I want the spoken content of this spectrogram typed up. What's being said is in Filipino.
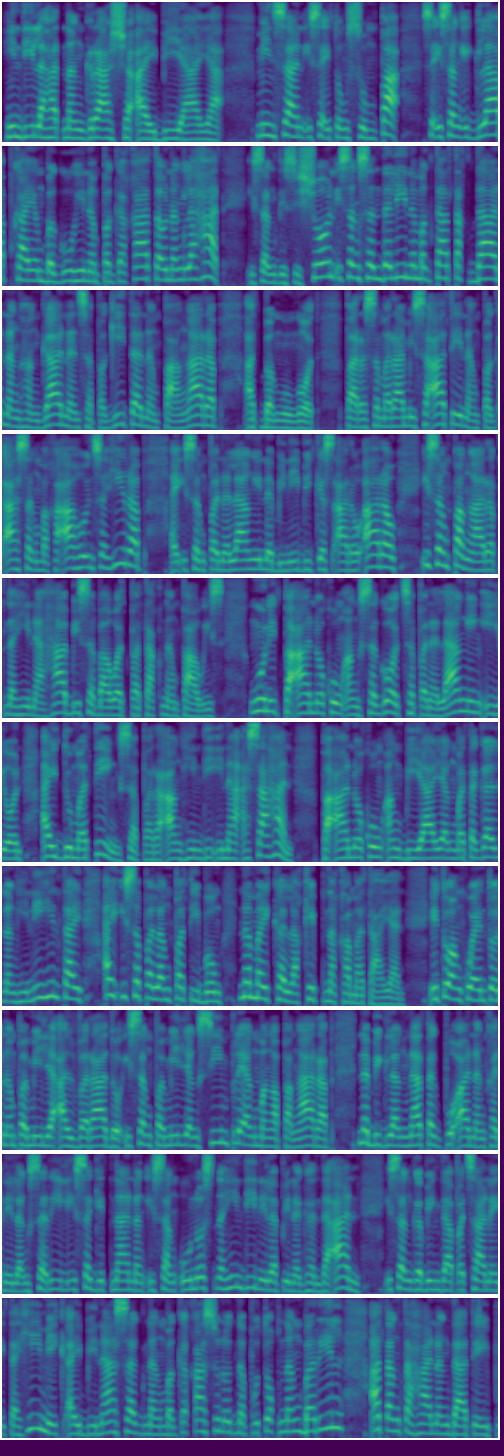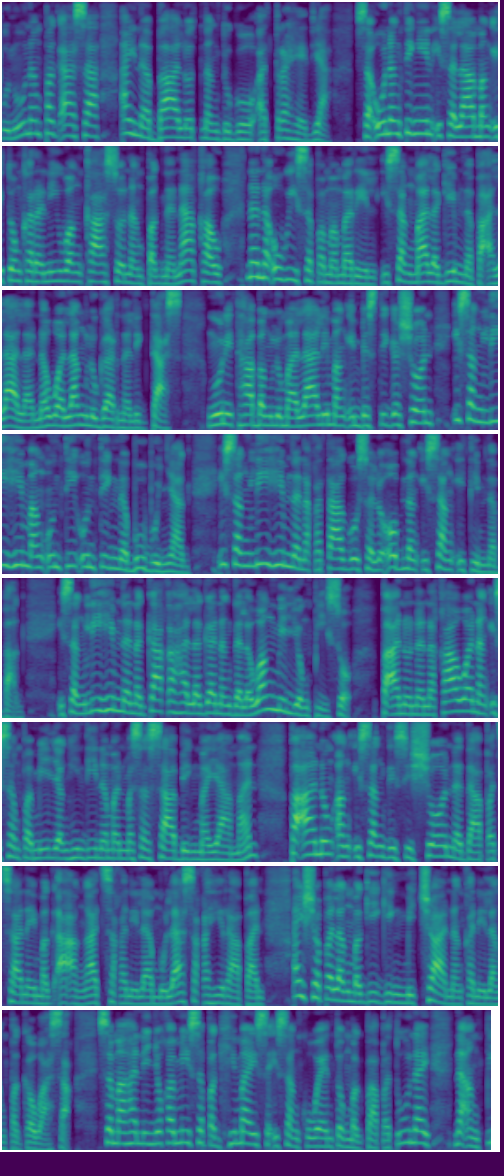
Hindi lahat ng grasya ay biyaya. Minsan, isa itong sumpa. Sa isang iglap, kayang baguhin ang pagkakataon ng lahat. Isang desisyon, isang sandali na magtatakda ng hangganan sa pagitan ng pangarap at bangungot. Para sa marami sa atin, ang pag-asang makaahon sa hirap ay isang panalangin na binibigkas araw-araw, isang pangarap na hinahabi sa bawat patak ng pawis. Ngunit paano kung ang sagot sa panalangin iyon ay dumating sa paraang hindi inaasahan? Paano kung ang biyayang matagal nang hinihintay ay isa palang patibong na may kalakip na kamatayan? Ito ang kwento ng pamilya Alvarado, isang pamilyang simple ang mga pangarap na biglang natagpuan ang kanilang sarili sa gitna ng isang unos na hindi nila pinaghandaan. Isang gabing dapat sanay tahimik ay binasag ng magkakasunod na putok ng baril at ang tahanang dati ay puno ng pag-asa ay nabalot ng dugo at trahedya. Sa unang tingin, isa lamang itong karaniwang kaso ng pagnanakaw na nauwi sa pamamaril, isang malagim na paalala na walang lugar na ligtas. Ngunit habang lumalalim ang investigasyon, isang lihim ang unti-unting nabubunyag, isang lihim na nakatago sa loob ng isang itim na bag, isang lihim na nagkakahalaga ng dalawang milyong piso. Paano nanakawan ang isang pamilyang hindi naman masasabing mayaman? Paanong ang isang desisyon na dapat sanay mag-aangat sa kanila mula sa kahirapan ay siya palang magiging mitya ng kanilang pagkawasak? Samahan ninyo kami sa paghimay sa isang kwentong magpapatunay na ang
